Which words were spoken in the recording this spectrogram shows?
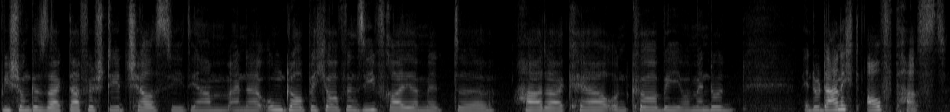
wie schon gesagt, dafür steht Chelsea. Die haben eine unglaubliche Offensivreihe mit äh, Harder, Kerr und Kirby. Und wenn du wenn du da nicht aufpasst,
